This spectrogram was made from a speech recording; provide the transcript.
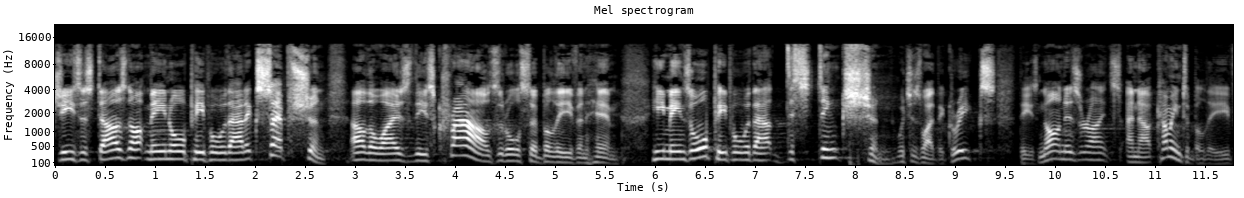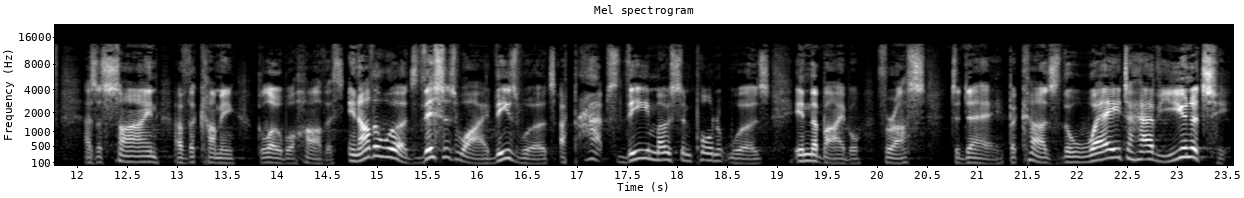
Jesus does not mean all people without exception. Otherwise, these crowds would also believe in him. He means all people without distinction, which is why the Greeks, these non Israelites, are now coming to believe as a sign of the coming global harvest. In other words, this is why these words are perhaps the most important words in the Bible for us today, because the way to have unity,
